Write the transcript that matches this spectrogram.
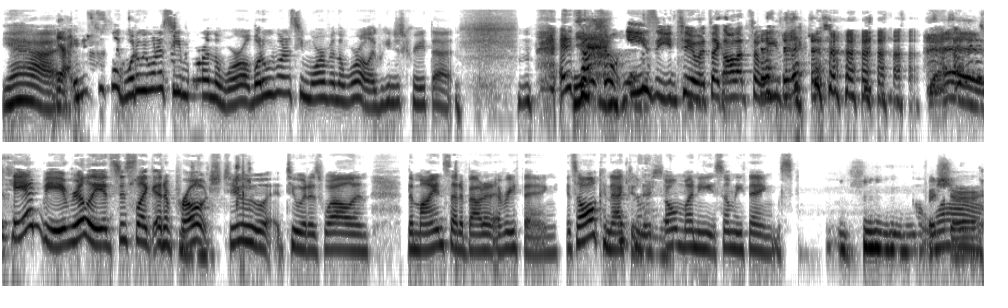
yeah. yeah. And it's just like, what do we want to see more in the world? What do we want to see more of in the world? Like, we can just create that. and it yeah. sounds so easy, too. It's like, oh, that's so easy. yes. it can be, really. It's just like an approach to, to it as well. And the mindset about it, everything. It's all connected. There's so many, so many things. For wow. sure.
